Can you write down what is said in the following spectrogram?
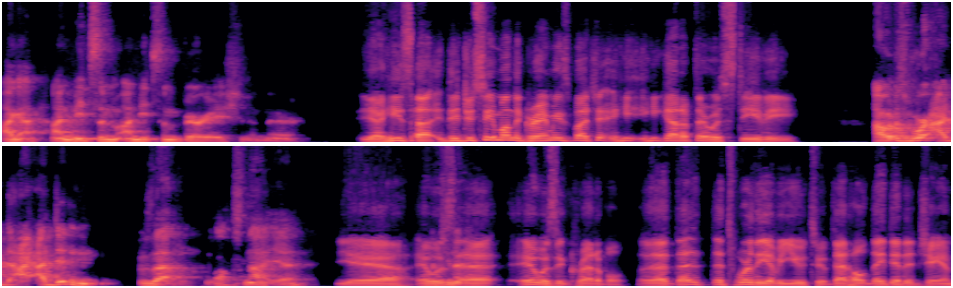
I got I need some I need some variation in there. Yeah, he's. uh Did you see him on the Grammys budget? He he got up there with Stevie. I was where I I didn't. Was that last night? Yeah. Yeah, it was uh, it was incredible. Uh, that, that's worthy of a YouTube. That whole they did a jam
